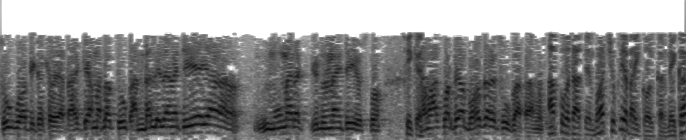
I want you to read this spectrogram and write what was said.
تھوک بہت اکٹھا ہو جاتا ہے۔ کیا مطلب تھوک اندر لے لینا چاہیے یا منہ میں رکھ لینا چاہیے اس کو؟ ٹھیک ہے۔ نماز پڑھتے ہیں بہت زیادہ تھوک آتا ہے۔ آپ کو بتاتے ہیں بہت شکریہ بھائی کال کرنے کا۔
